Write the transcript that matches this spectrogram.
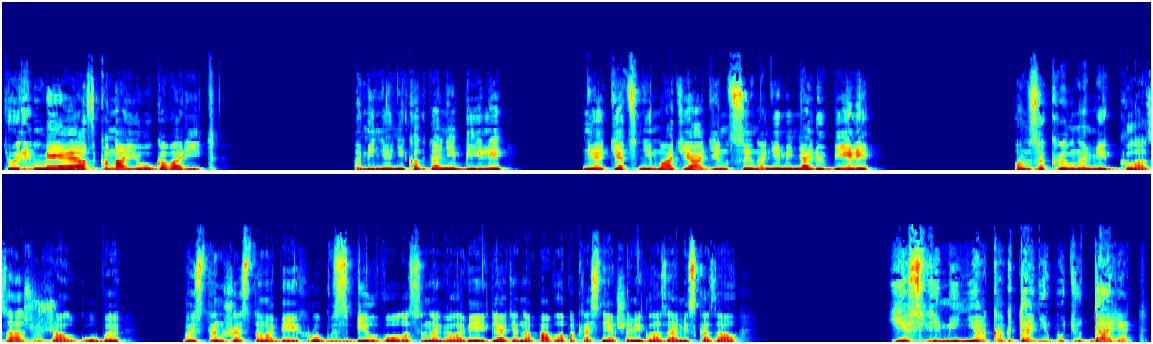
«Тюрьме сгною!» — говорит. А меня никогда не били. Ни отец, ни мать, я один сын, они меня любили. Он закрыл на миг глаза, сжал губы, быстрым жестом обеих рук взбил волосы на голове и, глядя на Павла покрасневшими глазами, сказал — если меня когда-нибудь ударят,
